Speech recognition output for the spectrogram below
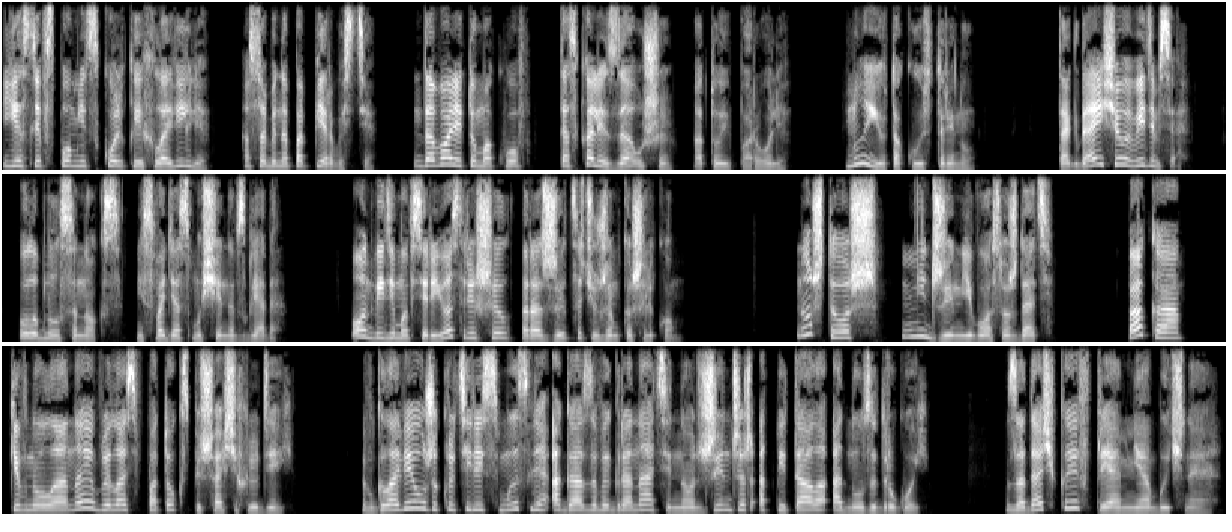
Если вспомнить, сколько их ловили, особенно по первости, давали тумаков, таскали за уши, а то и пароли. Ну ее такую старину. Тогда еще увидимся, улыбнулся Нокс, не сводя с мужчины взгляда. Он, видимо, всерьез решил разжиться чужим кошельком. Ну что ж, не Джин его осуждать. Пока, кивнула она и влилась в поток спешащих людей. В голове уже крутились мысли о газовой гранате, но Джинджер отметала одну за другой. Задачка и впрямь необычная.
